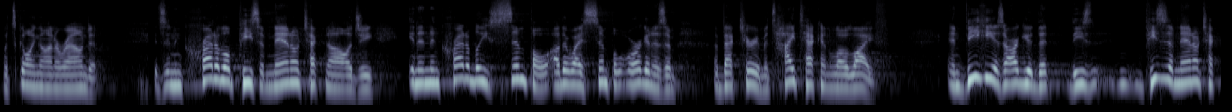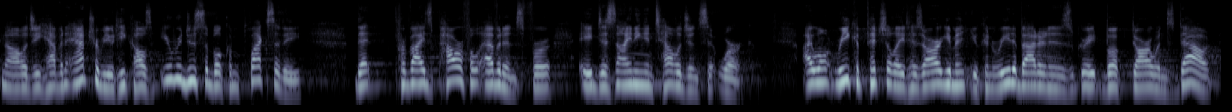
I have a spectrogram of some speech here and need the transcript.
what's going on around it. It's an incredible piece of nanotechnology in an incredibly simple, otherwise simple organism, a bacterium. It's high tech and low life. And Behe has argued that these pieces of nanotechnology have an attribute he calls irreducible complexity that provides powerful evidence for a designing intelligence at work. I won't recapitulate his argument. You can read about it in his great book, Darwin's Doubt,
